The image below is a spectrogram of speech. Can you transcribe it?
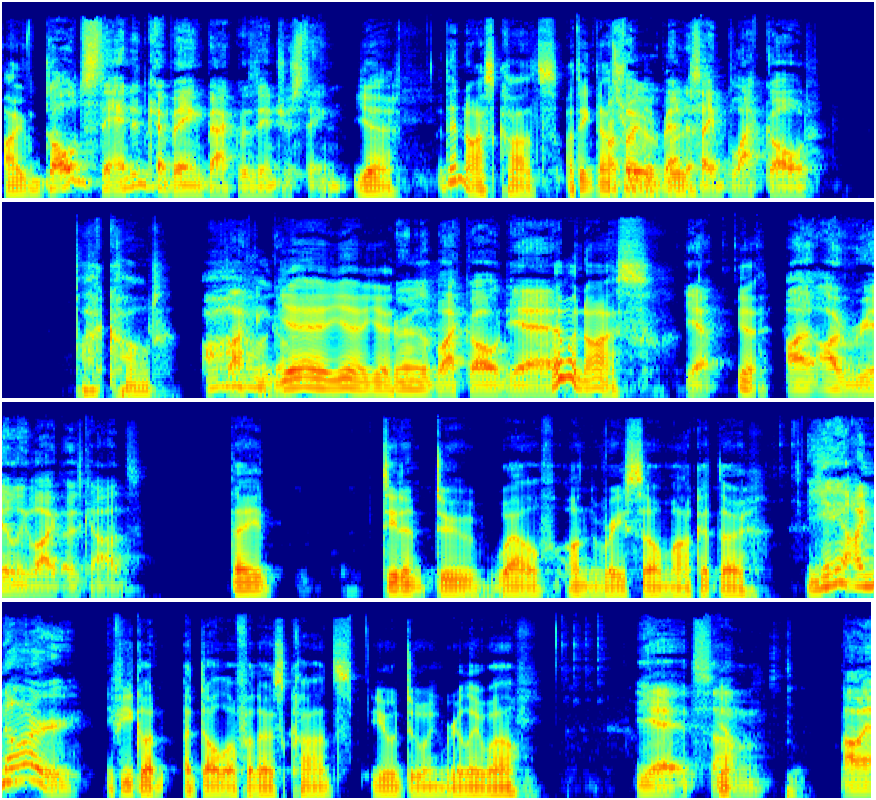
I, Gold standard ca- being back was interesting. yeah, they're nice cards. I think that's I thought you really were about good. to say black gold. Black Gold. Oh, Black and gold. yeah, yeah, yeah. Remember the black gold? Yeah. They were nice. Yeah. Yeah, I, I really like those cards. they didn't do well on the resale market though. Yeah, I know. If you got a dollar for those cards, you were doing really well. Yeah, it's Yeah. um. I mean,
